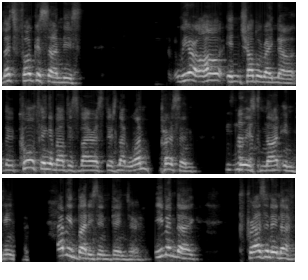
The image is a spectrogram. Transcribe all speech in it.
let's focus on these. We are all in trouble right now. The cool thing about this virus, there's not one person not who is not in danger. Everybody's in danger. Even the president of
